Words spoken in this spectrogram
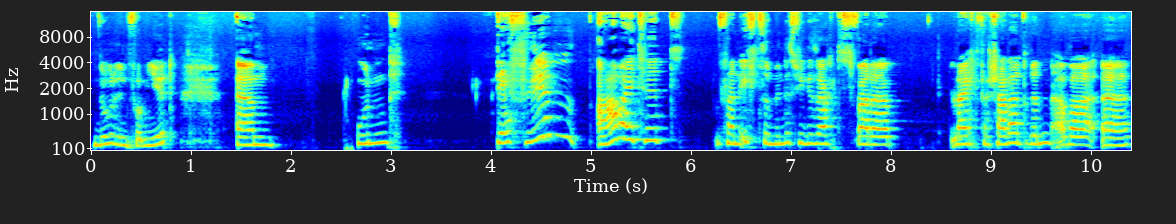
null informiert. Ähm, und der Film arbeitet, fand ich zumindest, wie gesagt, ich war da leicht verschallert drin, aber äh,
